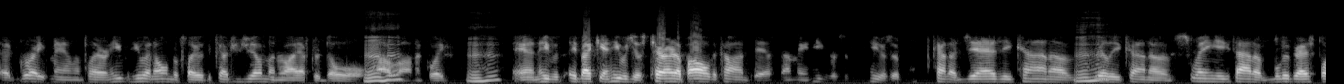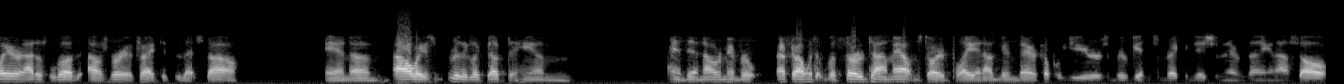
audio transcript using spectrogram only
a great mandolin player, and he he went on to play with the Country Gentlemen right after Doyle, Mhm. ironically. Uh-huh. And he was back then he was just tearing up all the contests. I mean, he was he was a kind of jazzy, kind of Mhm. really kind of swingy, kind of bluegrass player, and I just loved. I was very attracted to that style, and um, I always really looked up to him. And then I remember after I went the third time out and started playing, I'd been there a couple of years, and we were getting some recognition and everything. And I saw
